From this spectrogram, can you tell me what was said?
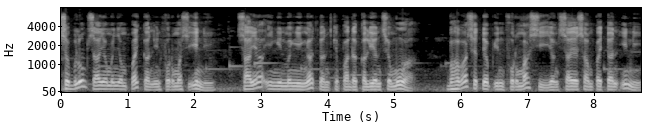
Sebelum saya menyampaikan informasi ini, saya ingin mengingatkan kepada kalian semua bahwa setiap informasi yang saya sampaikan ini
